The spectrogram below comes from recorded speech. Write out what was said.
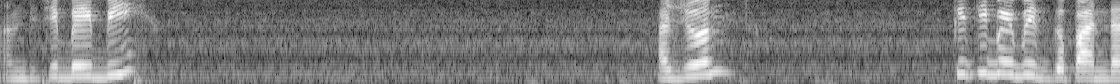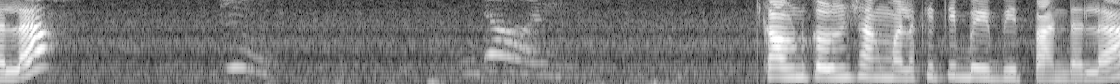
आणि तिची बेबी अजून? किती बेबी आहेत ग पांडाला? काउंट करून सांग मला किती बेबी आहेत पांडाला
